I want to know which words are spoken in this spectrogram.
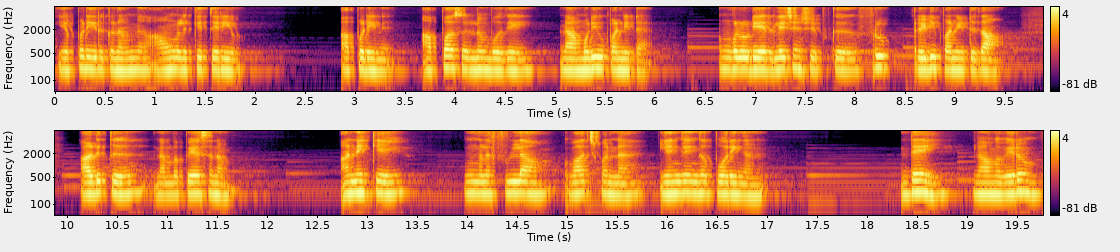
எப்படி இருக்கணும்னு அவங்களுக்கே தெரியும். அப்படின்னு அப்பா சொல்லும்போதே நான் முடிவு பண்ணிட்டேன். உங்களுடைய ரிலேஷன்ஷிப்புக்கு ப்ரூஃப் ரெடி பண்ணிட்டு தான் அடுத்து நம்ம பேசணும். அன்னைக்கே உங்களை ஃபுல்லாக வாட்ச் பண்ண எங்கெங்கே போகிறீங்கன்னு டேய் நாங்கள் வெறும்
